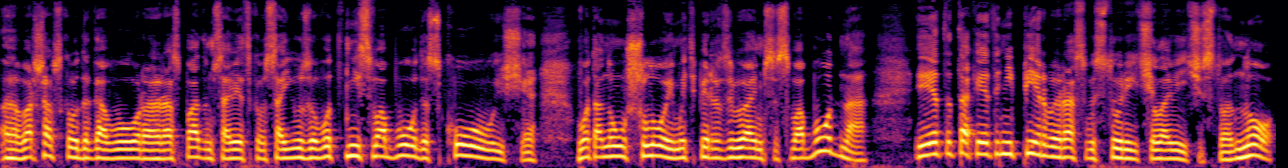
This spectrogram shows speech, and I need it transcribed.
Варшавского договора, распадом Советского Союза, вот не свобода сковывающая, вот оно ушло, и мы теперь развиваемся свободно. И это так, и это не первый раз в истории человечества, но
